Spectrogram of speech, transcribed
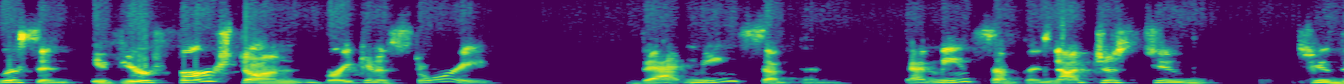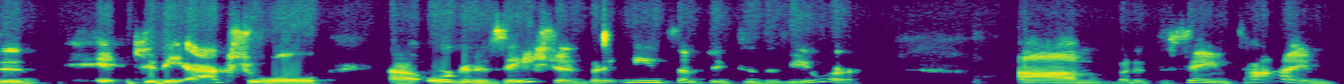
listen. If you're first on breaking a story, that means something. That means something, not just to to the to the actual uh, organization, but it means something to the viewer. Um, but at the same time,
